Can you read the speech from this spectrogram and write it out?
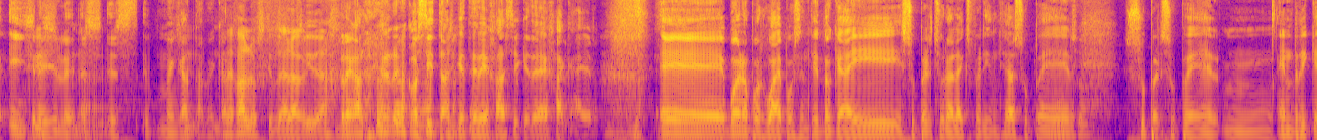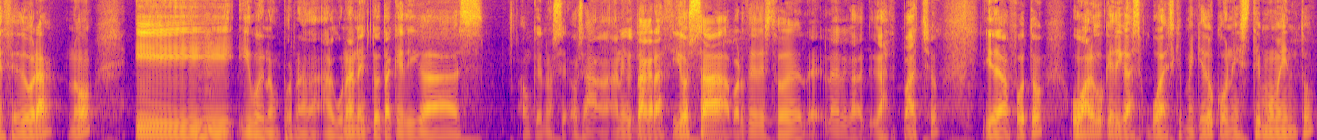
Increíble. Sí, sí, Es- es- me encanta, me encanta. Regalos que te da la vida. Regalos, cositas que te deja así, que te deja caer. Eh, bueno, pues guay, pues entiendo que ahí súper chula la experiencia, súper, súper, súper mm, enriquecedora, ¿no? Y, Mm. y bueno, pues nada, alguna anécdota que digas, aunque no sé, o sea, anécdota graciosa, aparte de esto de- de- del ga- gazpacho y de la foto, o algo que digas, buah, es que me quedo con este momento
